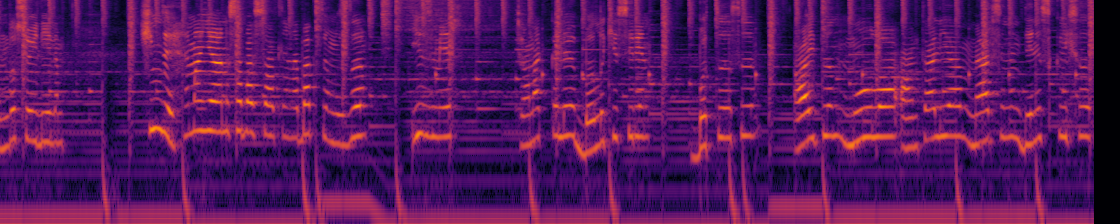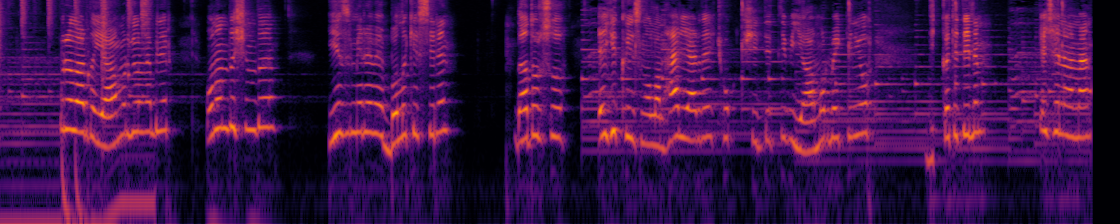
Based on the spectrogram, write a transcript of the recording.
Onu da söyleyelim. Şimdi hemen yarın sabah saatlerine baktığımızda İzmir, Çanakkale, Balıkesir'in batısı, Aydın, Muğla, Antalya, Mersin'in deniz kıyısı buralarda yağmur görünebilir. Onun dışında İzmir'e ve Balıkesir'in daha doğrusu Ege kıyısında olan her yerde çok şiddetli bir yağmur bekleniyor. Dikkat edelim. Geçelim hemen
